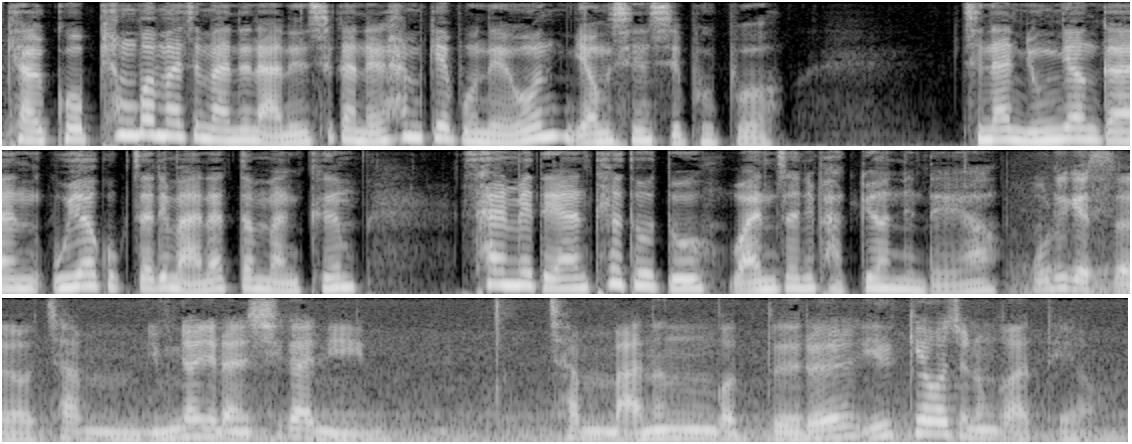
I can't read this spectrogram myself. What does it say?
결코 평범하지만은 않은 시간을 함께 보내온 영신 씨 부부. 지난 6년간 우여곡절이 많았던 만큼 삶에 대한 태도도 완전히 바뀌었는데요. 모르겠어요. 참 6년이라는 시간이 참 많은 것들을 일깨워주는 것 같아요.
